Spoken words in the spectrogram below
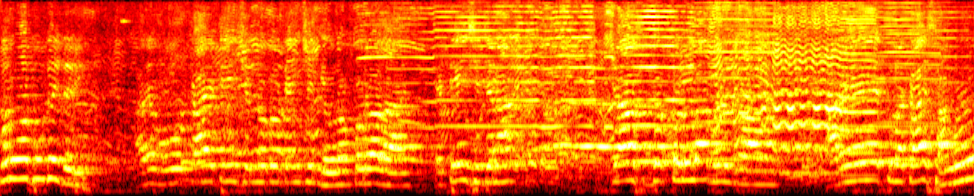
करू आपण काहीतरी. अरे हो काय टेन्शन नको टेन्शन घेऊ नको करू आला. ते टेन्शन ना शास जकडूला अरे तुला काय सांगू?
